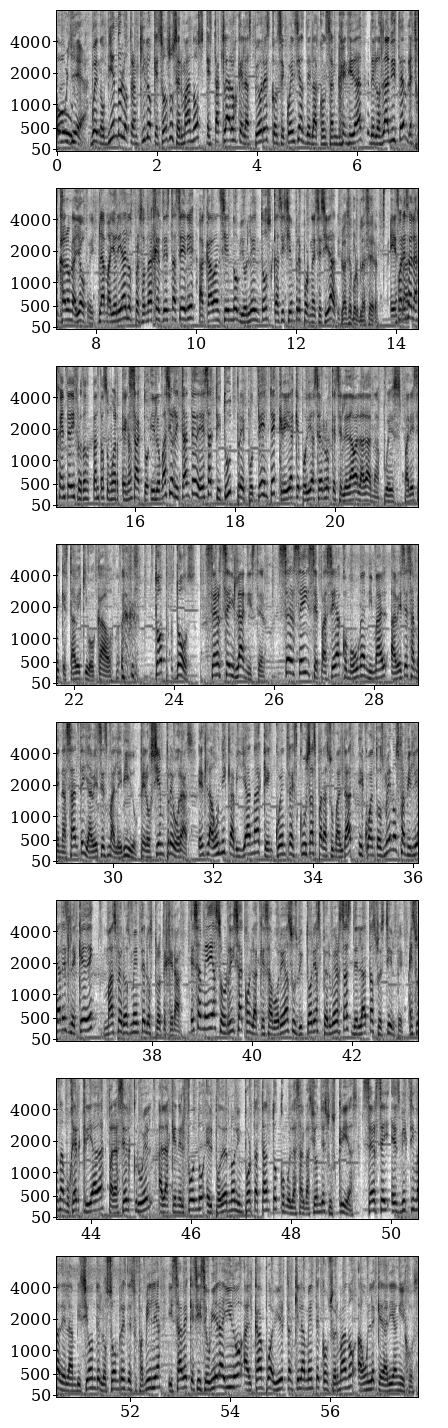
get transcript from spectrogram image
Oh yeah. Bueno, viendo lo tranquilo que son sus hermanos, está claro que las peores consecuencias de la consanguinidad de los Lannister le tocaron a Joffrey. La mayoría de los personajes de esta serie acaban siendo violentos casi siempre por necesidad. Lo hace por placer. Es Por más- eso la gente disfrutó tanto su muerte, ¿no? Exacto, y lo más irritante de esa actitud prepotente creía que podía hacer lo que se le daba la gana, pues parece que estaba equivocado. Top 2. Cersei Lannister. Cersei se pasea como un animal a veces amenazante y a veces malherido, pero siempre voraz. Es la única villana que encuentra excusas para su maldad y cuantos menos familiares le queden, más ferozmente los protegerá. Esa media sonrisa con la que saborea sus victorias perversas delata su estirpe. Es una mujer criada para ser cruel a la que en el fondo el poder no le importa tanto como la salvación de sus crías. Cersei es víctima de la ambición de los hombres de su familia y sabe que si se hubiera ido al campo a vivir tranquilamente con su hermano, aún le quedarían hijos.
